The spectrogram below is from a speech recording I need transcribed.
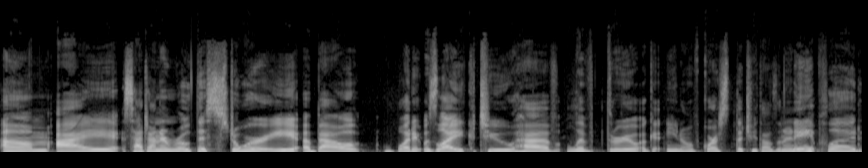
um, I sat down and wrote this story about what it was like to have lived through, you know, of course, the 2008 flood.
